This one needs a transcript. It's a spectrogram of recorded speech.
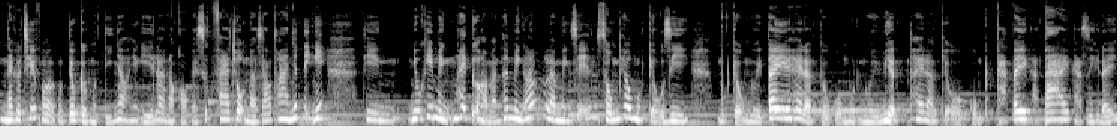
negative và tiêu cực một tí nhở nhưng ý là nó có cái sự pha trộn và giao thoa nhất định ý thì nhiều khi mình cũng hay tự hỏi bản thân mình lắm là mình sẽ sống theo một kiểu gì? Một kiểu người tây hay là kiểu của một người việt hay là kiểu của cả tây cả ta hay cả gì đấy?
